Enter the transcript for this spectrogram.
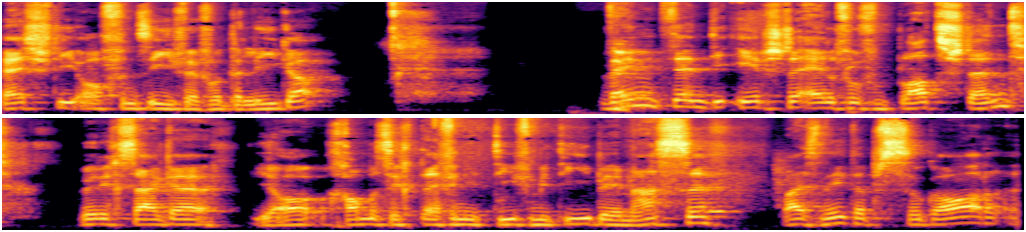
beste Offensive von der Liga. Wenn dann die ersten elf auf dem Platz stehen, würde ich sagen, ja, kann man sich definitiv mit IB messen. Ich weiss nicht, ob es sogar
